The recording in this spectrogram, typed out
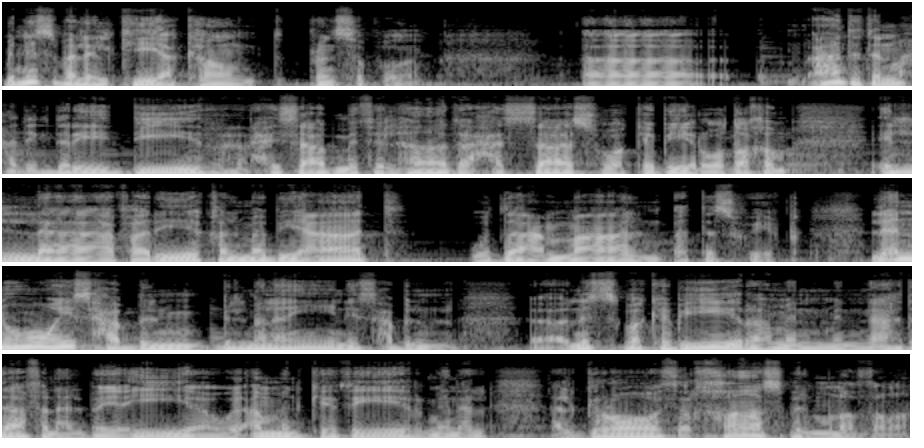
بالنسبة للكي أكاونت برنسبل عادة ما حد يقدر يدير حساب مثل هذا حساس وكبير وضخم إلا فريق المبيعات ودعم معاه التسويق. لأنه هو يسحب بالملايين يسحب نسبة كبيرة من من أهدافنا البيعية ويأمن كثير من ال growth الخاص بالمنظمة.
